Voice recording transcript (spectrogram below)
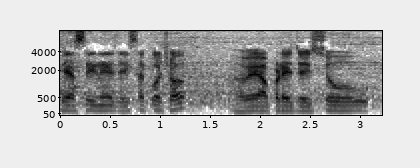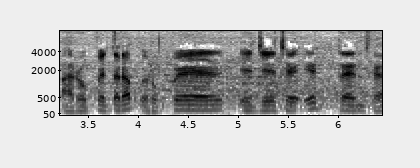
બેસીને જઈ શકો છો. હવે આપણે જઈશું આ રોપવે તરફ. રોપવે એ જે છે એ ટ્રેન છે.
